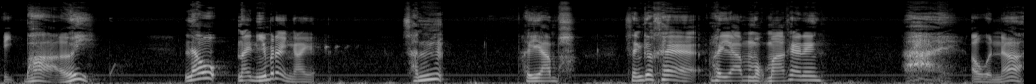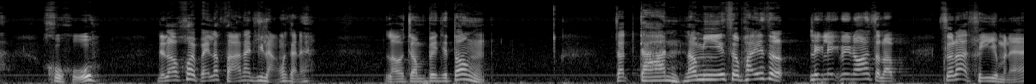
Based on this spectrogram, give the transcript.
ไอ้บ้าเอ้ย แล้วนายหนีไม่ได้ไง ฉันพยายาม ฉันก็แค่พยายามออกมาแค่นั้นเองเอาเถอะนะขู่หูเดี๋ยวเราค่อยไปรักษานายทีหลังแล้วกันนะ เราจำเป็นจะต้อง จัดการเรามีเซอร์ไพรส์เล็กๆน้อยๆสำหรับเซอร์ราทีมอะนะ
